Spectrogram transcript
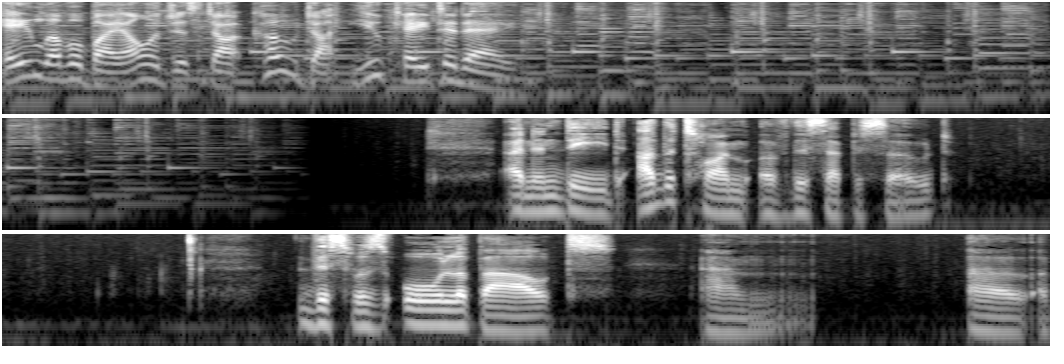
alevelbiologist.co.uk today. And indeed, at the time of this episode, this was all about um, a, a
